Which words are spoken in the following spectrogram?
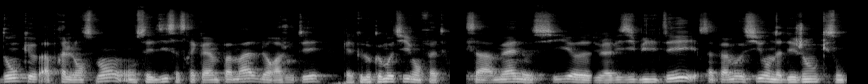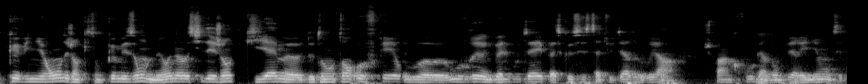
Donc euh, après le lancement, on s'est dit ça serait quand même pas mal de rajouter quelques locomotives en fait. Ça amène aussi euh, de la visibilité, ça permet aussi on a des gens qui sont que vignerons, des gens qui sont que maisons, mais on a aussi des gens qui aiment euh, de temps en temps offrir ou ouvrir une belle bouteille parce que c'est statutaire d'ouvrir un, je sais pas un krug, un don Pérignon, etc.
